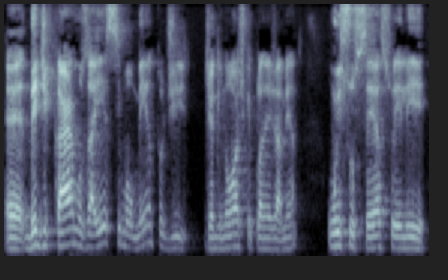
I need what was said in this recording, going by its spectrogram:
É, dedicarmos a esse momento de diagnóstico e planejamento, o insucesso ele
